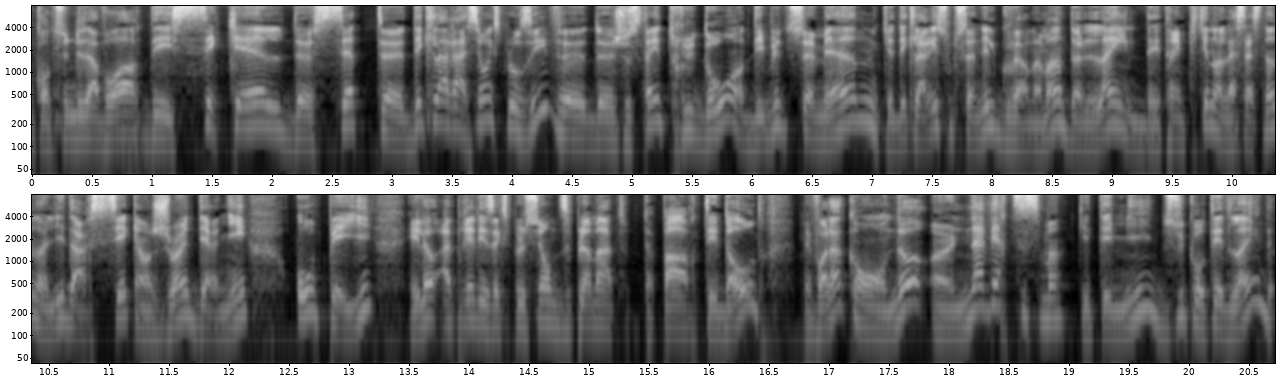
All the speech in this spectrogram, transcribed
On continue d'avoir des séquelles de cette euh, déclaration explosive euh, de Justin Trudeau en début de semaine qui a déclaré soupçonner le gouvernement de l'Inde d'être impliqué dans l'assassinat d'un leader sikh en juin dernier au pays. Et là, après des expulsions de diplomates de part et d'autre, mais voilà qu'on a un avertissement qui a été mis du côté de l'Inde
